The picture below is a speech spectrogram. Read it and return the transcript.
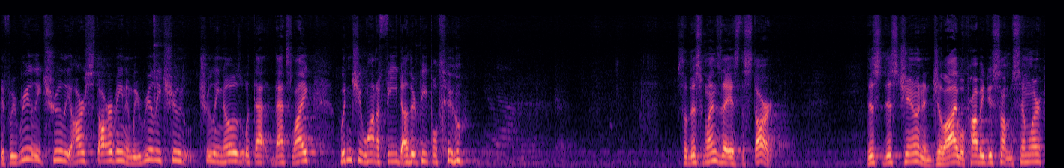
if we really truly are starving and we really tru- truly know what that, that's like, wouldn't you want to feed other people too? So this Wednesday is the start. This, this June and July, we'll probably do something similar.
